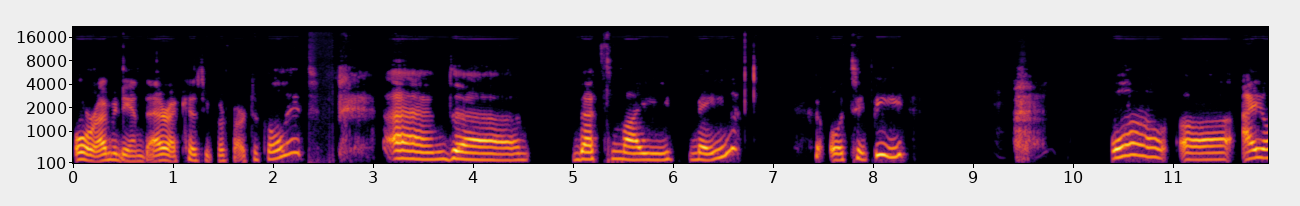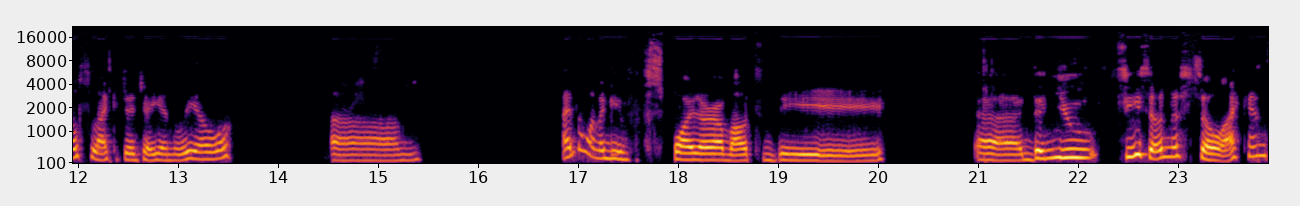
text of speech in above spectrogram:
or Emily and Derek, as you prefer to call it. And uh, that's my main OTP. Well, uh, I also like JJ and Will. Um, I don't want to give spoiler about the uh, the new season, so I can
